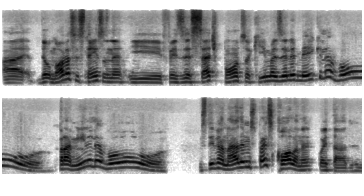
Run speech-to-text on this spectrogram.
a, deu nove assistências, né? E fez 17 pontos aqui, mas ele meio que levou. para mim, ele levou o Steven Adams pra escola, né? Coitado.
